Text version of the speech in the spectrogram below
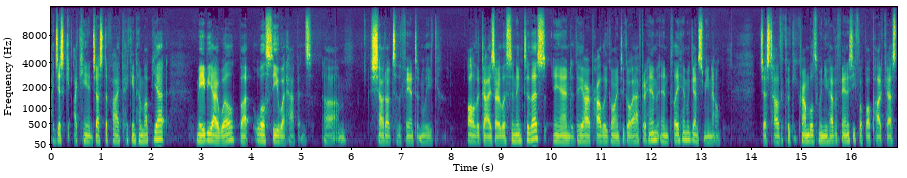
I just I can't justify picking him up yet. Maybe I will, but we'll see what happens. Um, shout out to the Phantom League. All the guys are listening to this, and they are probably going to go after him and play him against me now. Just how the cookie crumbles when you have a fantasy football podcast.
